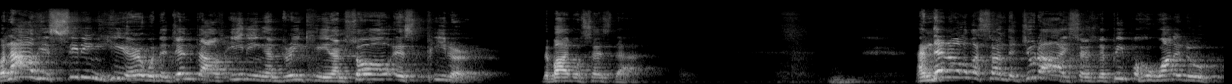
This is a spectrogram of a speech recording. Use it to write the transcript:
But now he's sitting here with the Gentiles eating and drinking, and so is Peter. The Bible says that. And then all of a sudden, the Judaizers, the people who wanted to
